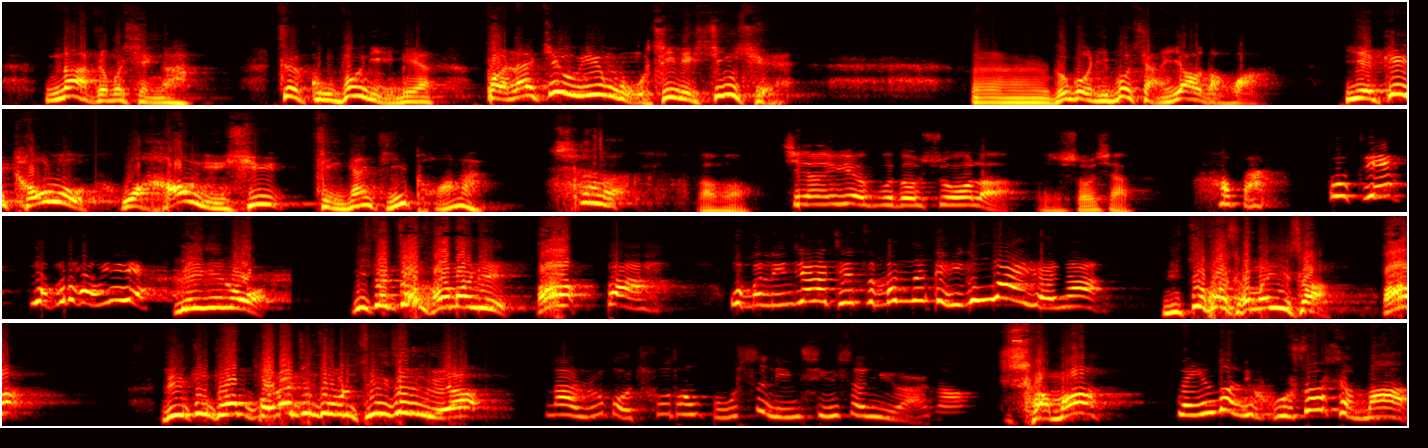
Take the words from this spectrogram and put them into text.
那怎么行啊？这股份里面本来就有你母亲的心血。嗯，如果你不想要的话，也可以投入我好女婿景阳集团啊。是了，老婆，既然岳父都说了，你就收下吧。好吧，不行，我不同意。林一诺。你在造反吗你啊！爸，我们林家的钱怎么能给一个外人啊？你这话什么意思啊？啊！林初桐本来就是我的亲生女儿。那如果初桐不是您亲生女儿呢？什么？林总，你胡说什么？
